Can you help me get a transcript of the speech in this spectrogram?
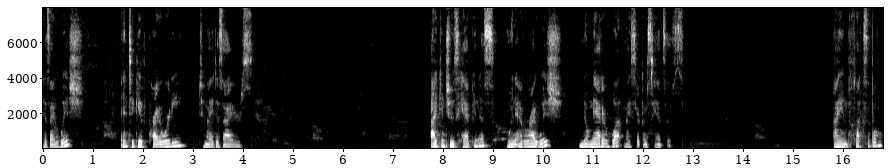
as I wish and to give priority to my desires. I can choose happiness whenever I wish, no matter what my circumstances. I am flexible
